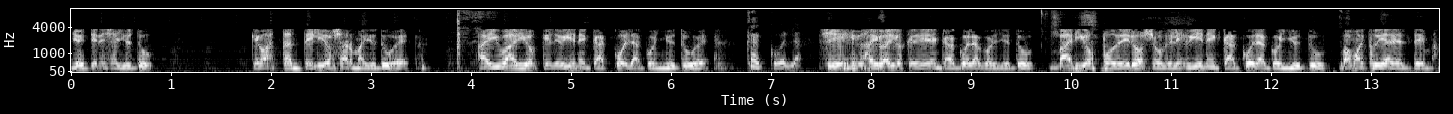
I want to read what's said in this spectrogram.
Y hoy tenés a YouTube. Que bastante lío se arma YouTube, ¿eh? Hay varios que le viene Cacola con YouTube, ¿eh? Cacola. Sí, hay varios que le vienen Cacola con YouTube. Varios poderosos que les viene Cacola con YouTube. Vamos a estudiar el tema.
